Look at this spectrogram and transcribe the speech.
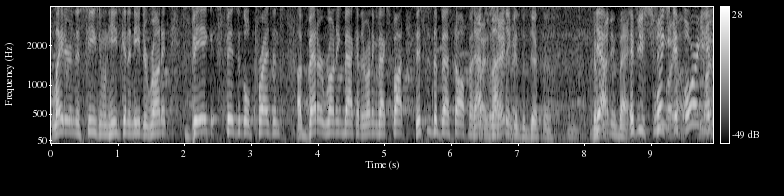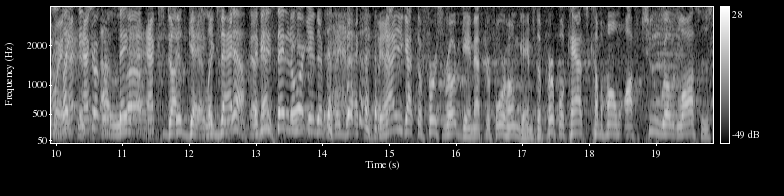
later in the season when he's going to need to run it, big physical presence, a better running back at the running back spot. This is the best offense. That's what I think is the difference. The yeah. running back. If you swing, if Oregon, wait, wait, like Seastrunk would have stayed at X duck this game, yeah, exactly. Yeah. yeah. If he'd have stayed at Oregon, difference exactly. but now you got the first road game after four home games. The Purple Cats come home off two road losses.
